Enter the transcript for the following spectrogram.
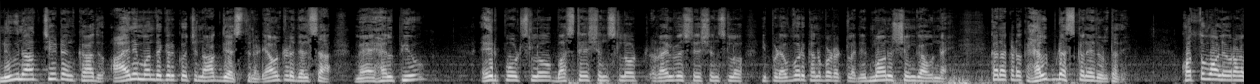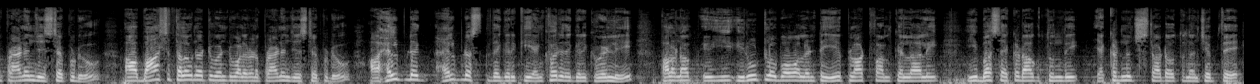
నువ్వు నాక్ చేయటం కాదు ఆయనే మన దగ్గరికి వచ్చి నాక్ చేస్తున్నాడు. ఏమంటాడో తెలుసా? మే ఐ హెల్ప్ యూ ఎయిర్పోర్ట్స్లో బస్ స్టేషన్స్లో రైల్వే స్టేషన్స్లో ఇప్పుడు ఎవ్వరు కనబడట్లే నిర్మానుష్యంగా ఉన్నాయి. కానీ అక్కడ ఒక హెల్ప్ డెస్క్ అనేది ఉంటుంది. కొత్త వాళ్ళు ఎవరైనా ప్రయాణం చేసేటప్పుడు ఆ భాష తెలవనటువంటి వాళ్ళు ఎవరైనా ప్రయాణం చేసేటప్పుడు ఆ హెల్ప్ డె హెల్ప్ డెస్క్ దగ్గరికి ఎంక్వైరీ దగ్గరికి వెళ్ళి పలానా ఈ ఈ రూట్లో పోవాలంటే ఏ ప్లాట్ఫామ్కి వెళ్ళాలి ఈ బస్ ఎక్కడ ఆగుతుంది ఎక్కడి నుంచి స్టార్ట్ అవుతుందని చెప్తే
